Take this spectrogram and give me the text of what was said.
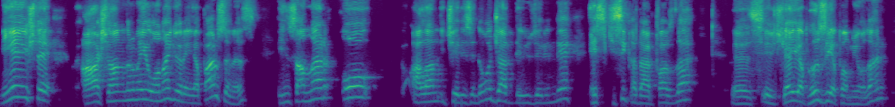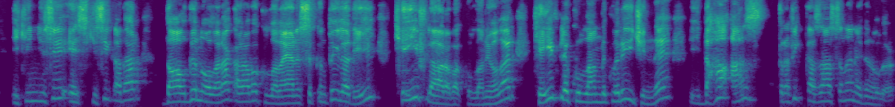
Niye işte ağaçlandırmayı ona göre yaparsanız insanlar o alan içerisinde, o cadde üzerinde eskisi kadar fazla e, şey yap, hız yapamıyorlar. İkincisi eskisi kadar dalgın olarak araba kullanıyor. Yani sıkıntıyla değil, keyifle araba kullanıyorlar. Keyifle kullandıkları için de daha az trafik kazasına neden oluyor.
